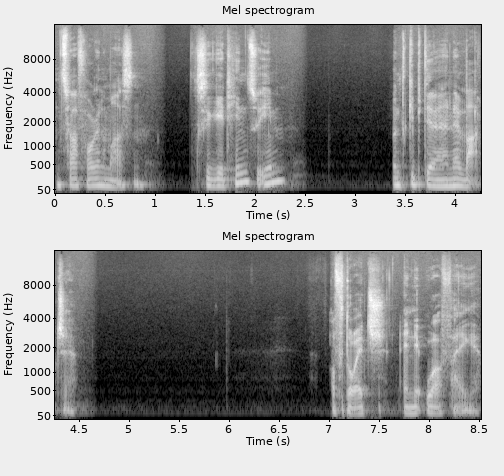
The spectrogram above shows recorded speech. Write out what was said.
Und zwar folgendermaßen. Sie geht hin zu ihm und gibt ihr eine Watsche. Auf Deutsch eine Ohrfeige.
